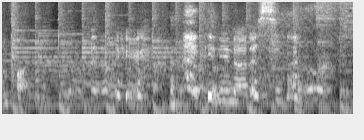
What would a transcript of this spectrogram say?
I'm fogging up a little bit over here. Can you notice?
